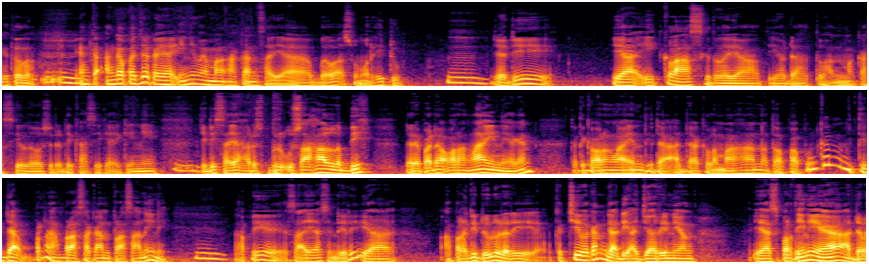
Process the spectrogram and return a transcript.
gitu loh Mm-mm. yang anggap aja kayak ini memang akan saya bawa seumur hidup Hmm. jadi ya ikhlas gitu loh ya ya udah Tuhan makasih loh sudah dikasih kayak gini Hmm. jadi saya harus berusaha lebih daripada orang lain ya kan ketika Hmm. orang lain tidak ada kelemahan atau apa pun kan tidak pernah merasakan perasaan ini Hmm. tapi saya sendiri ya apalagi dulu dari kecil kan nggak diajarin yang ya seperti ini ya ada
